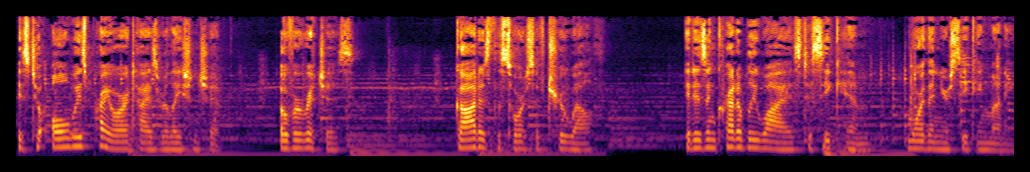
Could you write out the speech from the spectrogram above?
is to always prioritize relationship over riches. God is the source of true wealth. It is incredibly wise to seek Him more than you're seeking money.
